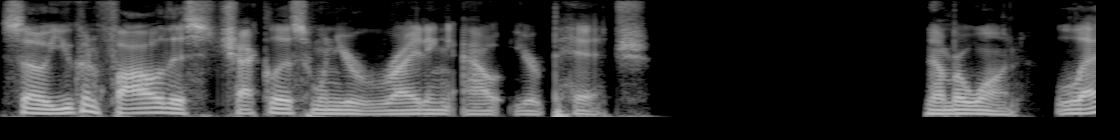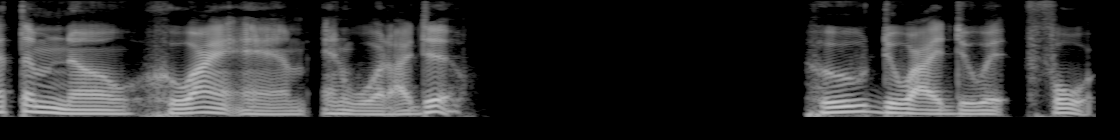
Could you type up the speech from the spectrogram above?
So you can follow this checklist when you're writing out your pitch. Number one, let them know who I am and what I do. Who do I do it for?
